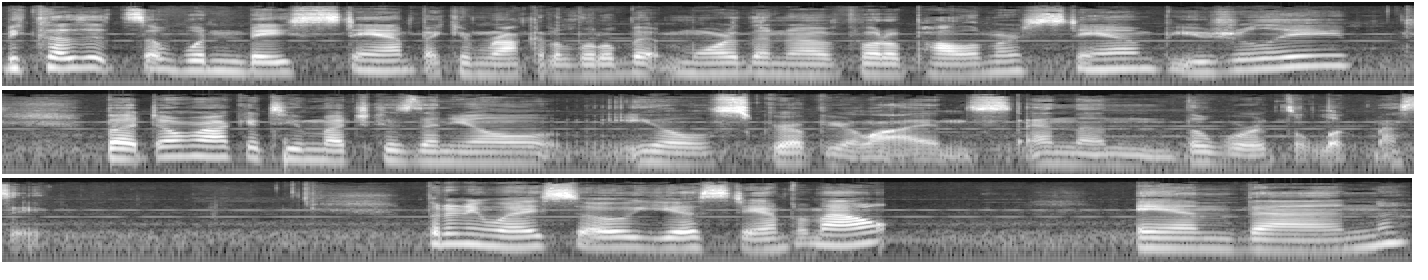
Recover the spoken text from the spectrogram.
because it's a wooden based stamp. I can rock it a little bit more than a photopolymer stamp usually, but don't rock it too much because then you'll you'll screw up your lines and then the words will look messy. But anyway, so you stamp them out and then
